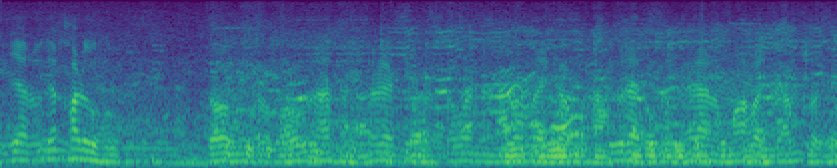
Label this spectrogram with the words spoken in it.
નજારો દેખાડું છું. ભવનાથ મિત્રો ભવનાથની તળેટીમાં સવારના નવ વાગ્યામાં શિવરાત્રિના મેળાનો માહોલ જામતો તમે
